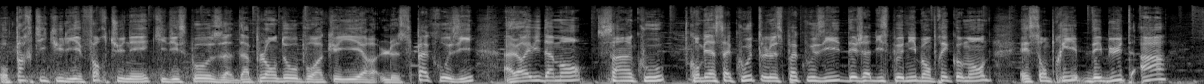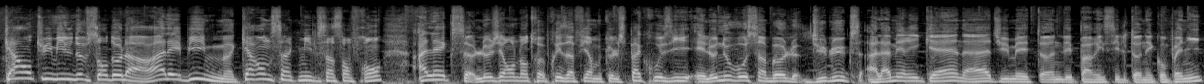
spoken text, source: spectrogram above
aux particuliers fortunés qui disposent d'un plan d'eau pour accueillir le Spacruzy. Alors évidemment, ça a un coût. Combien ça coûte? Le Spacruzy déjà disponible en précommande et son prix débute à 48 900 dollars. Allez, bim 45 500 francs. Alex, le gérant de l'entreprise, affirme que le Spa Cruzy est le nouveau symbole du luxe à l'américaine. Ah, tu m'étonnes, les Paris Hilton et compagnie.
